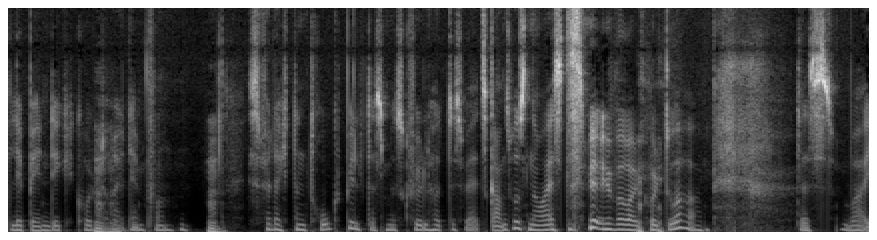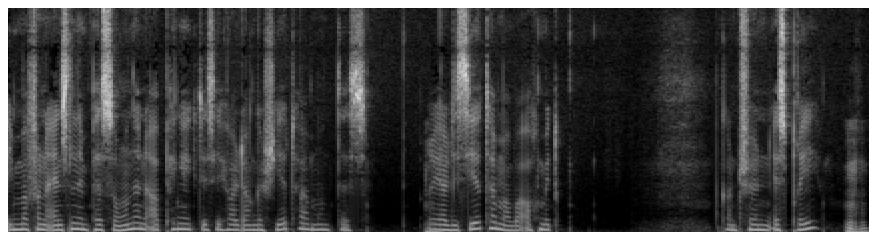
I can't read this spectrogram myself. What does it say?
lebendig kulturell mhm. empfunden. Mhm. Ist vielleicht ein Trugbild, dass man das Gefühl hat, das wäre jetzt ganz was Neues, dass wir überall Kultur haben. Das war immer von einzelnen Personen abhängig, die sich halt engagiert haben und das mhm. realisiert haben, aber auch mit ganz schön Esprit. Mhm.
